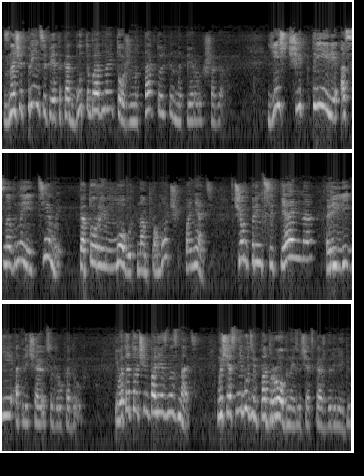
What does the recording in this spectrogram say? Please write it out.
Значит, в принципе, это как будто бы одно и то же, но так только на первых шагах. Есть четыре основные темы, которые могут нам помочь понять, в чем принципиально религии отличаются друг от друга. И вот это очень полезно знать. Мы сейчас не будем подробно изучать каждую религию,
